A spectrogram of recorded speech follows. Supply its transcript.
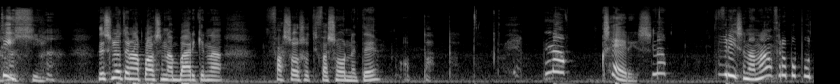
Τύχει. Δεν σου λέω τώρα να πάω σε ένα μπαρ και να φασώσω ό,τι φασώνεται. Οπα, πα. Να ξέρεις, να βρεις έναν άνθρωπο που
